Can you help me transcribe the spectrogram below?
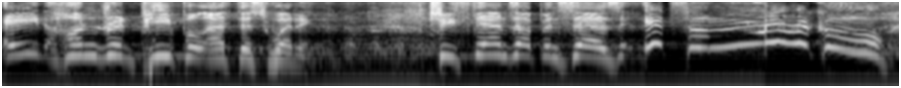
800 people at this wedding. She stands up and says, It's a miracle.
